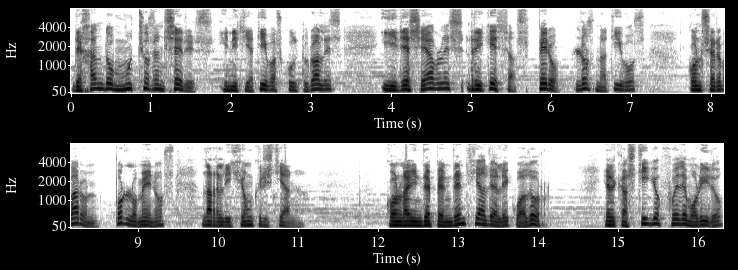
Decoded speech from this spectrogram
dejando muchos enseres, iniciativas culturales y deseables riquezas, pero los nativos conservaron, por lo menos, la religión cristiana. Con la independencia del Ecuador, el castillo fue demolido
